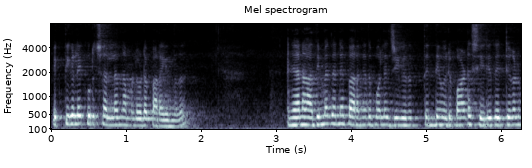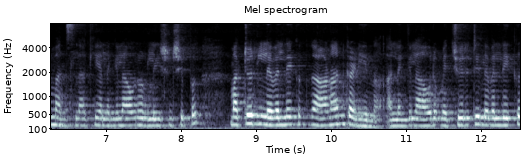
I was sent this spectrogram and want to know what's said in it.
വ്യക്തികളെക്കുറിച്ചല്ല നമ്മളിവിടെ പറയുന്നത്. ഞാൻ ആദ്യമേ തന്നെ പറഞ്ഞതുപോലെ ജീവിതത്തിന്റെ ഒരുപാട് ശരിതെറ്റുകൾ മനസ്സിലാക്കി അല്ലെങ്കിൽ ആ ഒരു റിലേഷൻഷിപ്പ് മറ്റൊരു ലെവലിലേക്ക് കാണാൻ കഴിയുന്ന അല്ലെങ്കിൽ ആ ഒരു മെച്യൂരിറ്റി ലെവലിലേക്ക്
